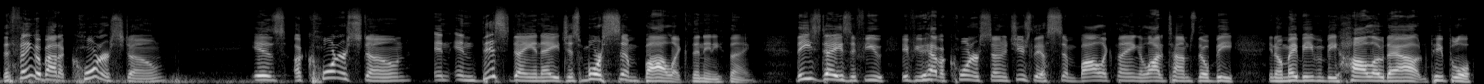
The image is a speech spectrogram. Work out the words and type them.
The thing about a cornerstone is a cornerstone in, in this day and age is more symbolic than anything. These days, if you if you have a cornerstone, it's usually a symbolic thing. A lot of times they'll be, you know, maybe even be hollowed out and people will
